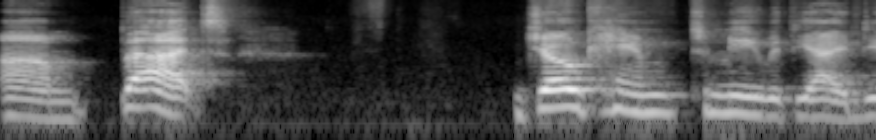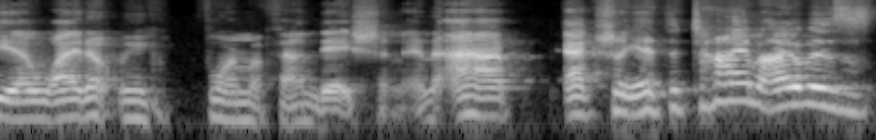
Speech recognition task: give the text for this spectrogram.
Um, but Joe came to me with the idea, why don't we form a foundation? And I actually at the time I was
